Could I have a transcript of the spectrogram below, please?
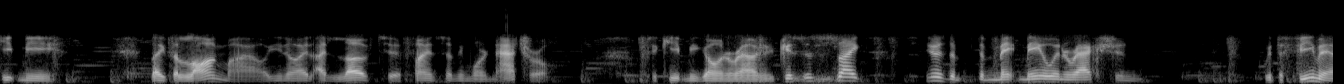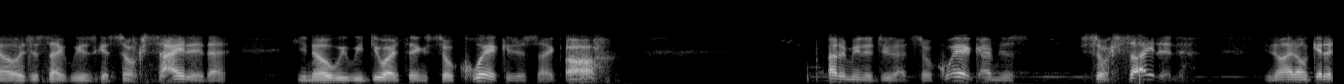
keep me like the long mile. You know, I'd I'd love to find something more natural to keep me going around. Because this is like you know the the ma- male interaction with the female is just like we just get so excited that you know we we do our things so quick. It's just like oh I didn't mean to do that so quick. I'm just so excited. You know I don't get a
